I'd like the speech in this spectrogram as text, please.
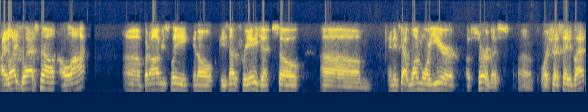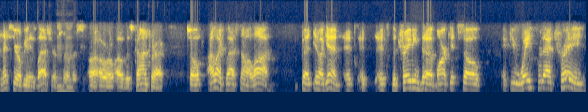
I like Glasnow a lot, uh, but obviously, you know, he's not a free agent, so um, and he's got one more year of service, uh, or should I say, next year will be his last year of mm-hmm. service uh, or of his contract. So I like Glasnow a lot, but you know, again, it's it, it's the trading uh, market. So if you wait for that trade,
